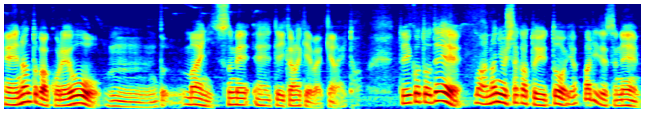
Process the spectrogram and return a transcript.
えー、なんとかこれをうん前に進めていかなければいけないと。ということで、まあ、何をしたかというとやっぱりですね、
